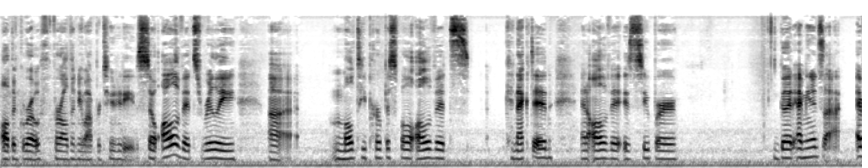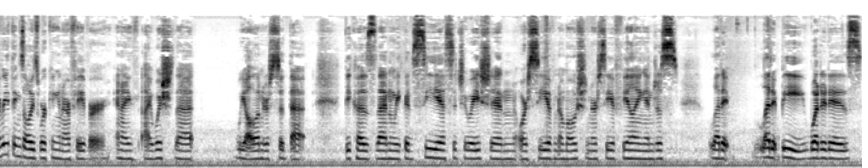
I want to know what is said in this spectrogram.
all the growth for all the new opportunities so all of it's really uh, multi-purposeful. All of it's connected and all of it is super good. I mean it's uh, everything's always working in our favor and i i wish that we all understood that because then we could see a situation or see an emotion or see a feeling and just let it let it be what it is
